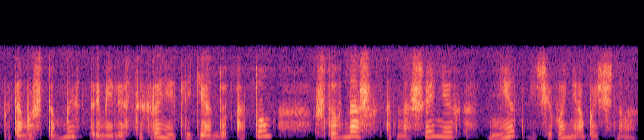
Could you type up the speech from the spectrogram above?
потому что мы стремились сохранить легенду о том, что в наших отношениях нет ничего необычного.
